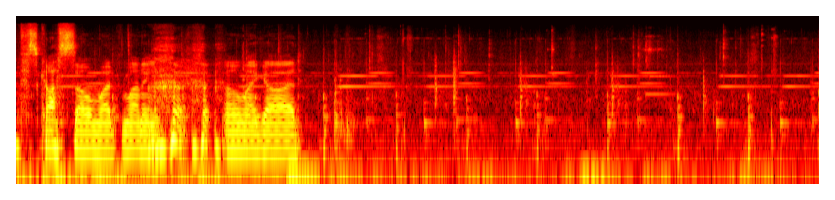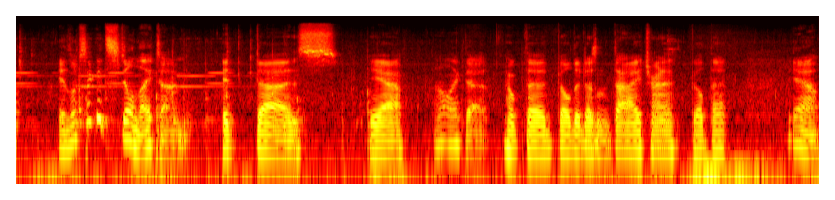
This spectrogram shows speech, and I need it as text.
this costs so much money. oh my god. It looks like it's still nighttime. It does. Yeah. I don't like that. Hope the builder doesn't die trying to build that. Yeah.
